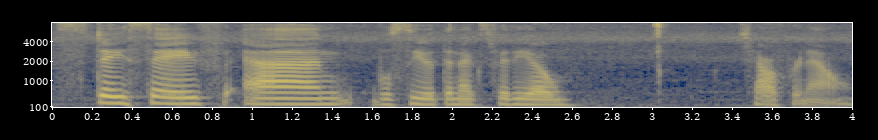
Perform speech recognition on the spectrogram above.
Stay safe and we'll see you at the next video. Ciao for now.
